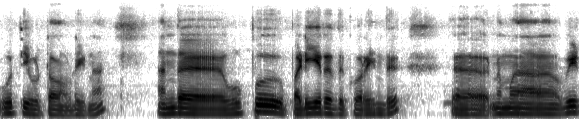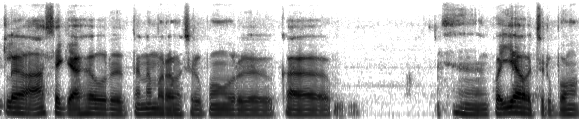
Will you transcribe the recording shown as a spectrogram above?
ஊற்றி விட்டோம் அப்படின்னா அந்த உப்பு படிகிறது குறைந்து நம்ம வீட்டில் ஆசைக்காக ஒரு தென்னை மரம் வச்சுருப்போம் ஒரு க கொய்யா வச்சுருப்போம்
